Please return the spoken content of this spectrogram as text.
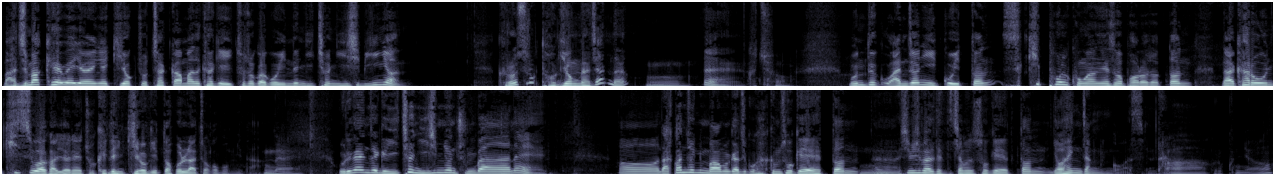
마지막 해외 여행의 기억조차 까마득하게 잊혀져 가고 있는 2022년. 그럴수록 더 기억나지 않나요? 음. 네. 그렇죠. 문득 완전히 잊고 있던 스키폴 공항에서 벌어졌던 날카로운 키스와 관련해 좋게 된 기억이 떠올라 적어봅니다. 네. 우리가 이제 그 2020년 중반에 어, 낙관적인 마음을 가지고 가끔 소개했던 음. 어, 심심할 때 듣자면 소개했던 여행 장르인 것 같습니다. 아, 그렇군요.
